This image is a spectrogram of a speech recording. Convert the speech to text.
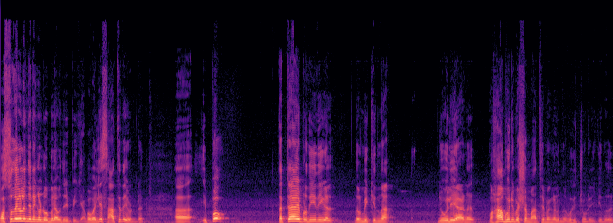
വസ്തുതകളും ജനങ്ങളുടെ മുമ്പിൽ അവതരിപ്പിക്കാം. അപ്പോൾ വലിയ സാധ്യതയുണ്ട്. ഇപ്പോൾ തെറ്റായ പ്രതീതികൾ നിർമ്മിക്കുന്ന ജോലിയാണ് മഹാഭൂരിപക്ഷം മാധ്യമങ്ങൾ നിർവഹിച്ചുകൊണ്ടിരിക്കുന്നത്.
